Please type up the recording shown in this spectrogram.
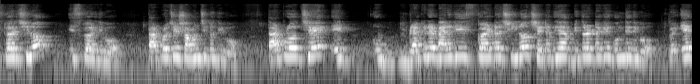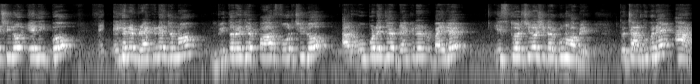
স্কোয়ার ছিল স্কোয়ার দিব, তারপর হচ্ছে সমান চিহ্ন দিব, তারপর হচ্ছে এই ব্র্যাকেটের বাইরে যে স্কোয়ারটা ছিল, সেটা দিয়ে ভিতরেটাকে দিয়ে দিব, তো এ ছিল এ লিখব এখানে ব্র্যাকেটের জন্য ভিতরে যে পাওয়ার ফোর ছিল আর উপরে যে ব্র্যাকেটের বাইরে স্কোয়ার ছিল সেটা গুণ হবে। তো চার দুগুণে আট,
